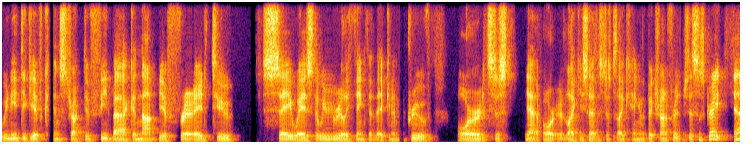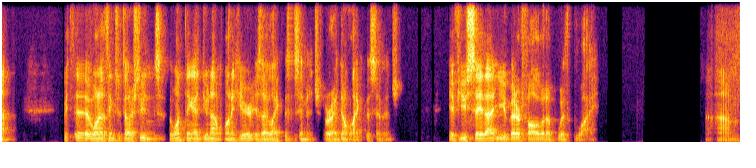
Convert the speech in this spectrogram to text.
we need to give constructive feedback and not be afraid to say ways that we really think that they can improve. Or it's just, yeah, or like you said, it's just like hanging the picture on a fridge. This is great. Yeah. Uh, one of the things we tell our students, the one thing I do not want to hear is I like this image or I don't like this image. If you say that, you better follow it up with why. Um,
